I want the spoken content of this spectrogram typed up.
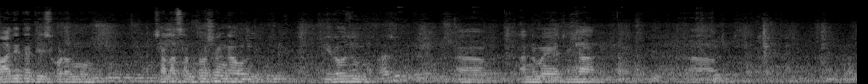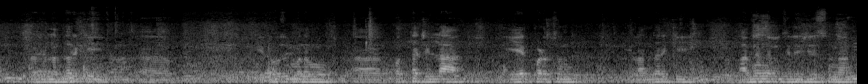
బాధ్యత తీసుకోవడము చాలా సంతోషంగా ఉంది. ఈరోజు అన్నమయ్య జిల్లా ప్రజలందరికీ ఈరోజు మనము కొత్త జిల్లా ఏర్పడుతుంది. వీళ్ళందరికీ అభినందనలు తెలియజేస్తున్నాను.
